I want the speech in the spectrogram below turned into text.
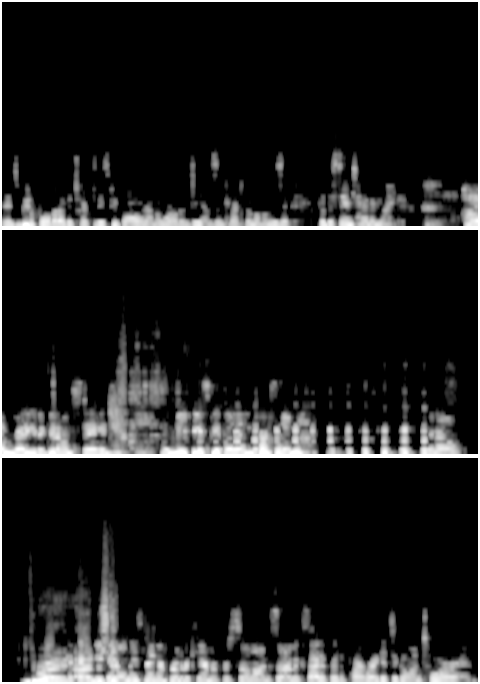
And it's beautiful that I could talk to these people all around the world in DMs and connect them over music. But at the same time, I'm like, I'm ready to get on stage and meet these people in person. you know? Right. I you can only sing in front of a camera for so long. So I'm excited for the part where I get to go on tour and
